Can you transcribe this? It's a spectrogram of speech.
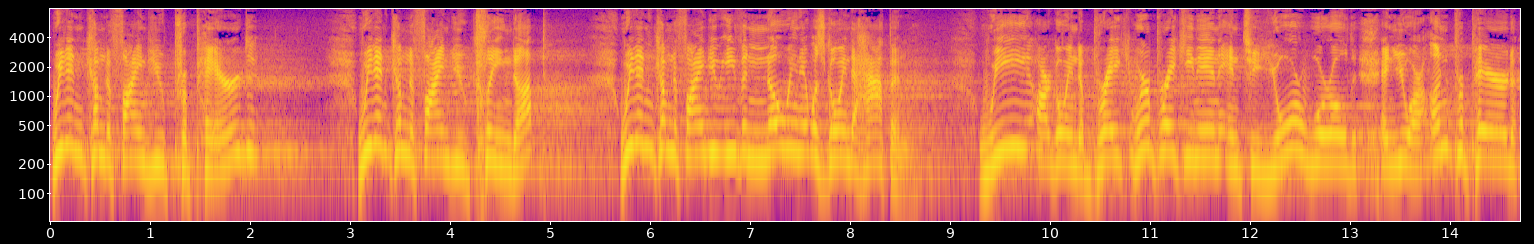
We didn't come to find you prepared. We didn't come to find you cleaned up. We didn't come to find you even knowing it was going to happen. We are going to break, we're breaking in into your world, and you are unprepared,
